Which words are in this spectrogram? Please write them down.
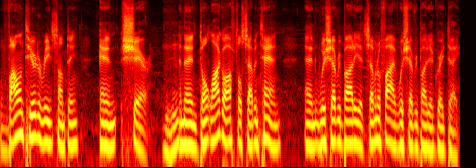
volunteer to read something, and share. Mm-hmm. And then don't log off till 7:10, and wish everybody at 7:05. Wish everybody a great day.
